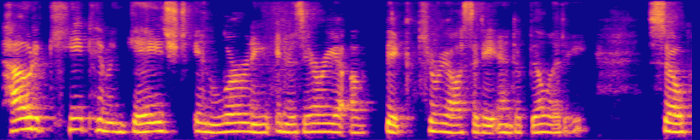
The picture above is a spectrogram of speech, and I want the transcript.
how to keep him engaged in learning in his area of big curiosity and ability so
